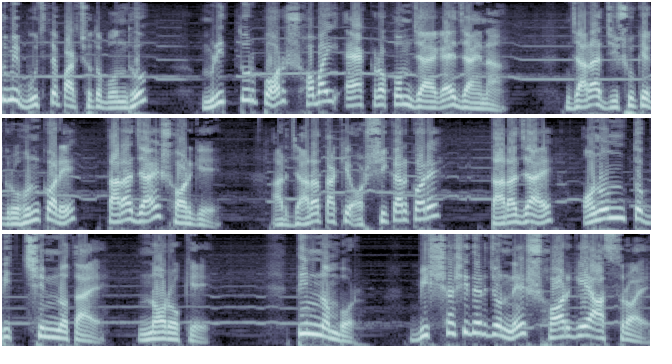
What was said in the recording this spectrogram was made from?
তুমি বুঝতে পারছ তো, বন্ধু? মৃত্যুর পর সবাই এক রকম জায়গায় যায় না। যারা যিশুকে গ্রহণ করে, তারা যায় স্বর্গে। আর যারা তাকে অস্বীকার করে, তারা যায় অনন্ত বিচ্ছিন্নতায়, নরকে। তিন নম্বর, বিশ্বাসীদের জন্য স্বর্গে আশ্রয়।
